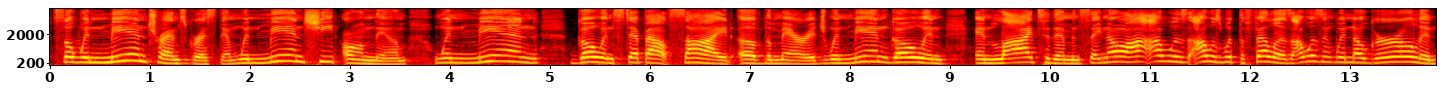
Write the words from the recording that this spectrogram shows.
So when men transgress them, when men cheat on them, when men go and step outside of the marriage, when men go and, and lie to them and say, No, I, I was I was with the fellas, I wasn't with no girl, and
